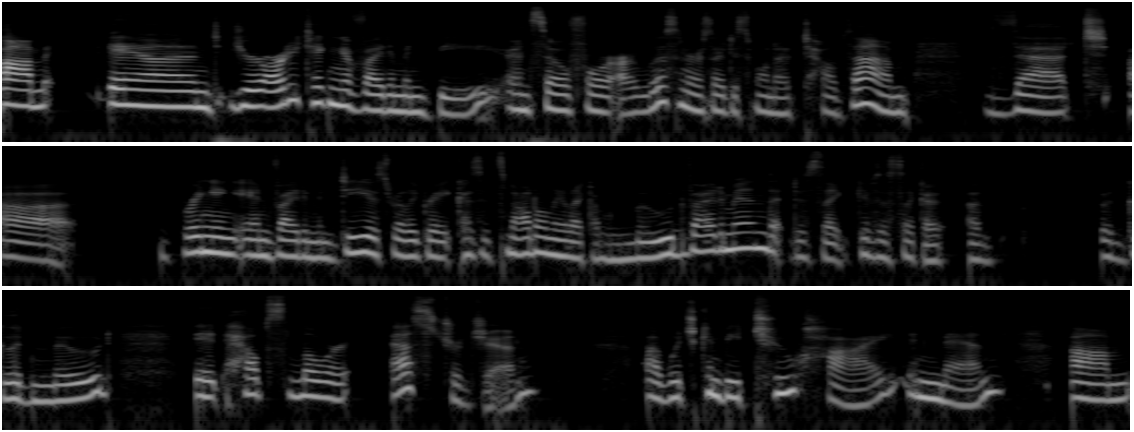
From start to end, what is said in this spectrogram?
Um, and you're already taking a vitamin B. And so for our listeners, I just want to tell them that uh, bringing in vitamin D is really great because it's not only like a mood vitamin that just like gives us like a, a, a good mood, it helps lower estrogen. Uh, which can be too high in men, um,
